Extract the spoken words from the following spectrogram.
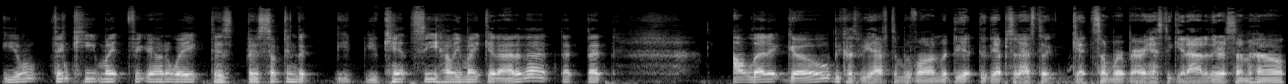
You don't think he might figure out a way? There's, there's something that you, you can't see how he might get out of that? That, that, I'll let it go because we have to move on with the the episode has to get somewhere. Barry has to get out of there somehow.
